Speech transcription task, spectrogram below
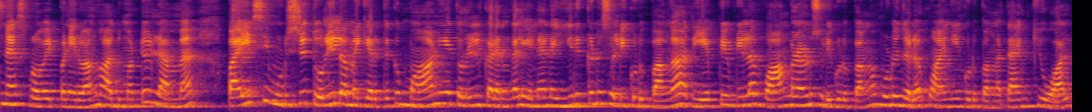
ஸ்நாக்ஸ் ப்ரொவைட் பண்ணிடுவாங்க அது மட்டும் இல்லாமல் பயிற்சி முடிச்சுட்டு தொழில் அமைக்கிறதுக்கு மானிய தொழில் கடன்கள் என்னென்ன இருக்குன்னு சொல்லி கொடுப்பாங்க. அது எப்படி எப்படிலாம் வாங்கலாம்னு சொல்லி கொடுப்பாங்க. முடிஞ்ச அளவுக்கு வாங்கியும் கொடுப்பாங்க. தேங்க்யூ ஆல்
